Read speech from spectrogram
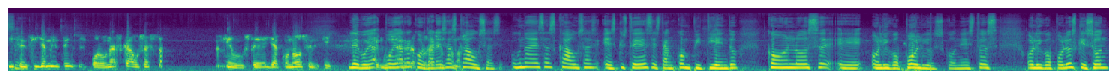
Y sencillamente por unas causas que ustedes ya conocen. Que, Les voy a, voy a recordar esas causas. Una de esas causas es que ustedes están compitiendo con los eh, oligopolios, con estos oligopolios que son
